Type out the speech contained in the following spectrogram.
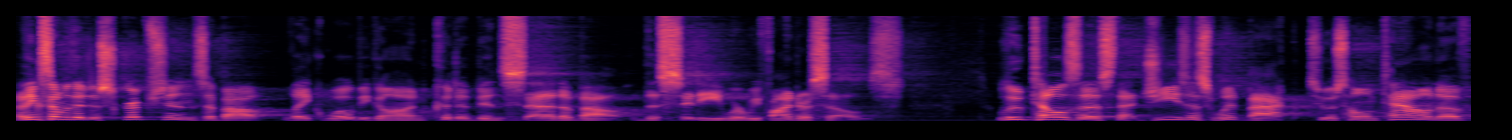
I think some of the descriptions about Lake Wobegon could have been said about the city where we find ourselves. Luke tells us that Jesus went back to his hometown of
